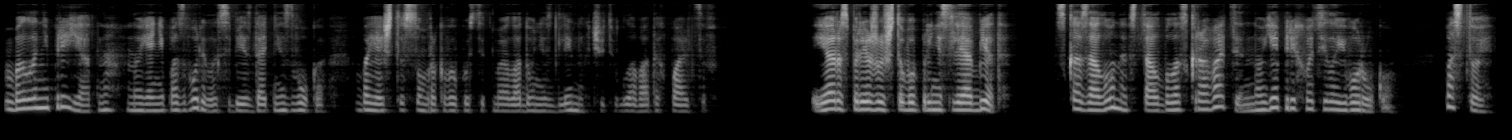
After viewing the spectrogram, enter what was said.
Было неприятно, но я не позволила себе издать ни звука, боясь, что сумрак выпустит мою ладонь из длинных, чуть угловатых пальцев. «Я распоряжусь, чтобы принесли обед», — сказал он и встал было с кровати, но я перехватила его руку. «Постой,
